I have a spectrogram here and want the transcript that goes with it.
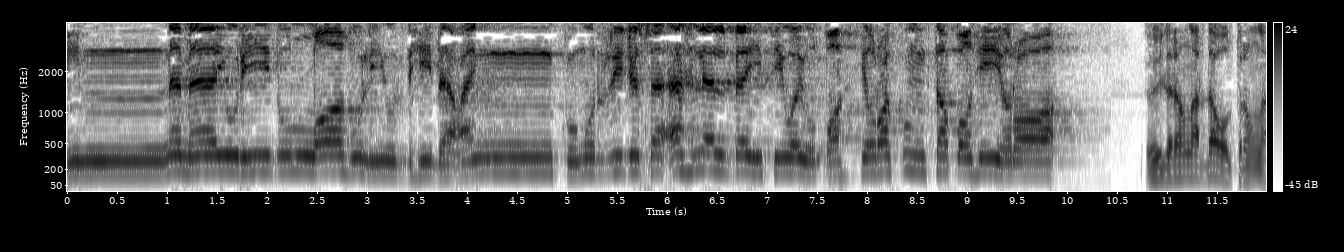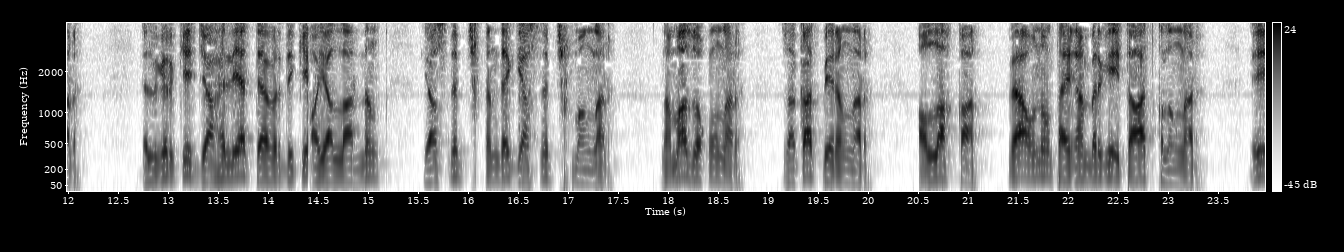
إنما يريد الله ليذهب عنكم الرجس أهل البيت ويطهركم تطهيرا Öyleringlarda olturunglar. İlgirki cahiliyet devirdeki ayallarının yasınıp çıkındek yasınıp çıkmanglar. Namaz okunglar. Zakat beringlar. Allah'a va uning payg'ambariga itoat qilinglar ey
